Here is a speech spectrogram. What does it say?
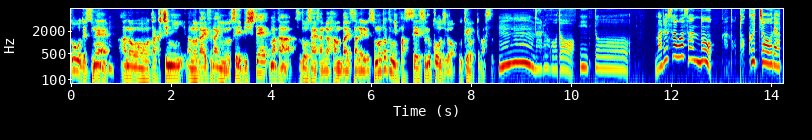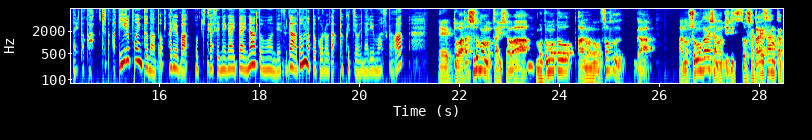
そうですね。うん、あの、宅地に、あの、ライフラインを整備して、また不動産屋さんが販売される、その時に発生する工事を請け負ってます。うん、なるほど。えっ、ー、と、丸沢さんのあの特徴であったりとか、ちょっとアピールポイントなどあればお聞かせ願いたいなと思うんですが、どんなところが特徴になりますか？えー、っと、私どもの会社は、もともと、あの、祖父が、あの、障害者の自立と社会参画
